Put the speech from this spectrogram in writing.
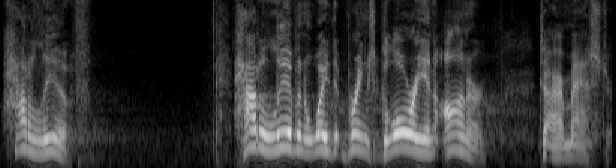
how to live how to live in a way that brings glory and honor to our Master.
